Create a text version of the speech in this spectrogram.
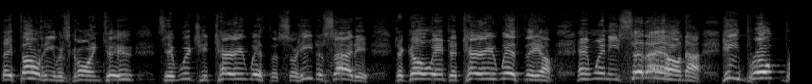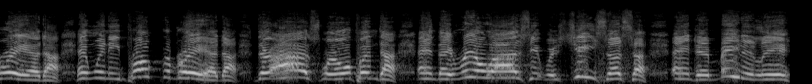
they thought he was going to, said, Would you tarry with us? So he decided to go in to tarry with them. And when he sat down, he broke bread. and when he broke the bread, their eyes were opened uh, and they realized it was Jesus, uh, and immediately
